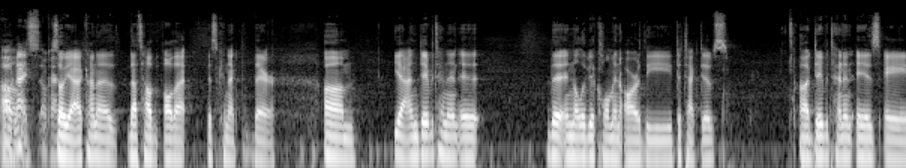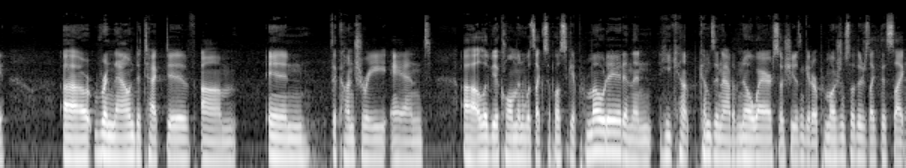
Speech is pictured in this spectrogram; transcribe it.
oh, Um, nice. Okay. So yeah, kind of that's how all that is connected there. Um, yeah, and David Tennant it, the and Olivia Colman are the detectives. Uh, David Tennant is a uh, renowned detective um, in the country, and uh, Olivia Colman was like supposed to get promoted, and then he com- comes in out of nowhere, so she doesn't get her promotion. So there's like this like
